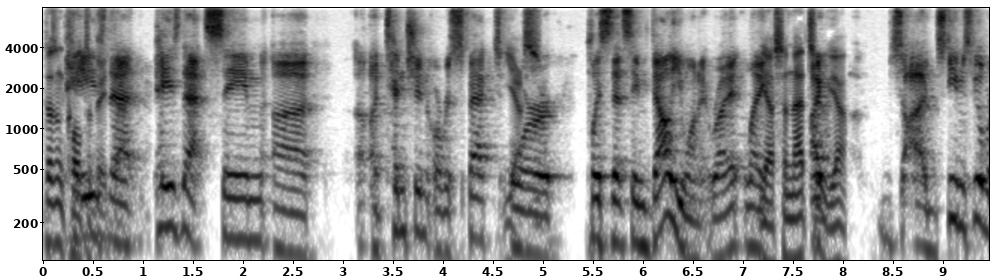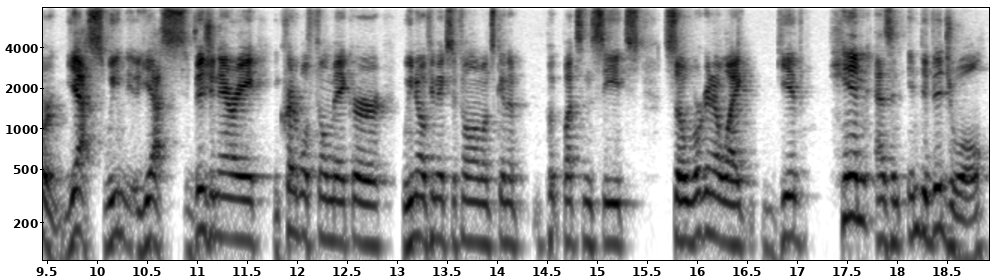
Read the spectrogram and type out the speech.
doesn't pays cultivate that, that, pays that same uh, attention or respect yes. or places that same value on it, right? Like yes, and that too, I, yeah. Uh, Steven Spielberg, yes, we yes, visionary, incredible filmmaker. We know if he makes a film, it's going to put butts in seats. So we're going to like give him as an individual,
